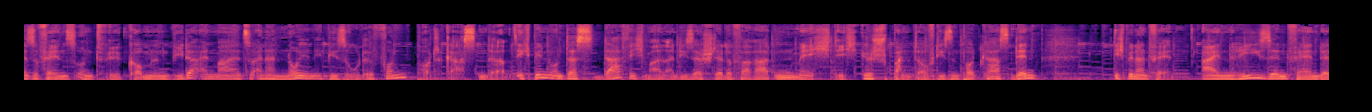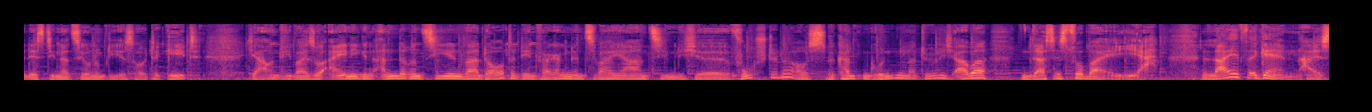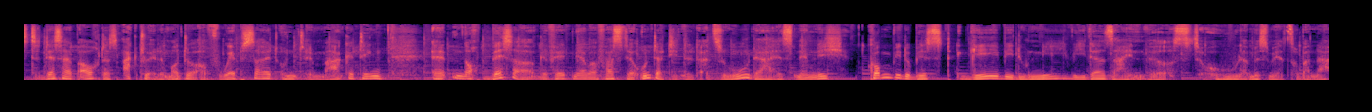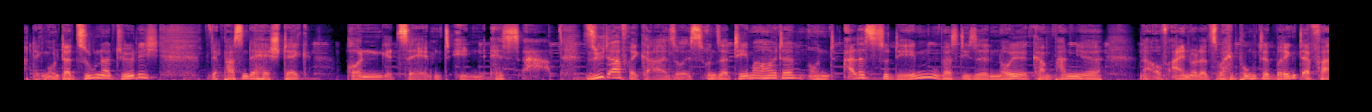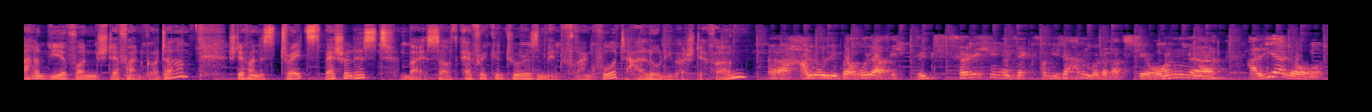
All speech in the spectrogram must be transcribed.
Reisefans und willkommen wieder einmal zu einer neuen Episode von Podcastender. Ich bin, und das darf ich mal an dieser Stelle verraten, mächtig gespannt auf diesen Podcast, denn ich bin ein Fan ein Riesenfan der Destination, um die es heute geht. Ja, und wie bei so einigen anderen Zielen war dort in den vergangenen zwei Jahren ziemliche Funkstille, aus bekannten Gründen natürlich, aber das ist vorbei. Ja, Live Again heißt deshalb auch das aktuelle Motto auf Website und im Marketing. Äh, noch besser gefällt mir aber fast der Untertitel dazu, der heißt nämlich Komm wie du bist, geh wie du nie wieder sein wirst. Oh, da müssen wir jetzt drüber nachdenken. Und dazu natürlich der passende Hashtag Ungezähmt in SA. Südafrika also ist unser Thema heute und alles zu dem, was diese neue Kampagne na, auf ein oder zwei Punkte bringt, erfahren wir von Stefan Gotter. Stefan ist Trade Specialist bei South African Tourism in Frankfurt. Hallo, lieber Stefan. Äh, hallo, lieber Olaf. Ich bin völlig hin und weg von dieser Anmoderation. Äh, Hallihallo.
